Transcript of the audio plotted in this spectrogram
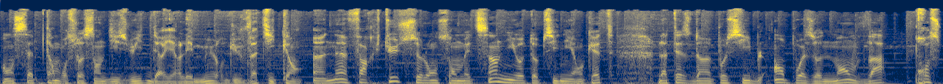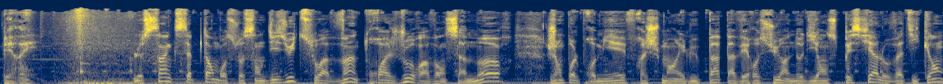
en septembre 78, derrière les murs du Vatican. Un infarctus selon son médecin, ni autopsie ni enquête. La thèse d'un possible empoisonnement va prospérer. Le 5 septembre 78, soit 23 jours avant sa mort, Jean-Paul Ier, fraîchement élu pape, avait reçu un audience spéciale au Vatican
